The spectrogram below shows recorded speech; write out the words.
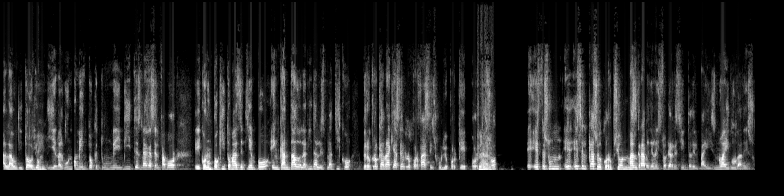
auditorio y en algún momento que tú me invites, me hagas el favor, eh, con un poquito más de tiempo, encantado de la vida les platico, pero creo que habrá que hacerlo por fases, Julio, porque, porque son e, este es, un, e, es el caso de corrupción más grave de la historia reciente del país, no hay duda de eso.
